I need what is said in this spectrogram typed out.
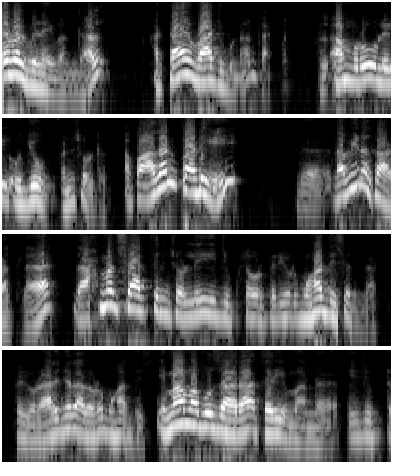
ஏவல் வினை வந்தால் கட்டாயம் வாஜிபுனா காட்டும். அல் அம்ரூலில் உஜூப் சொல்றது. அப்ப அதன்படி இந்த நவீன காலத்துல இந்த அஹ்மத் ஷாக்கின்னு சொல்லி ஈஜிப்ட்ல ஒரு பெரிய ஒரு முஹாதிஸ் இருந்தார். பெரிய ஒரு அறிஞர் அதோட முஹாதிஸ் இமாம் அபுசாரா தெரியுமா அந்த ஈஜிப்ட்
